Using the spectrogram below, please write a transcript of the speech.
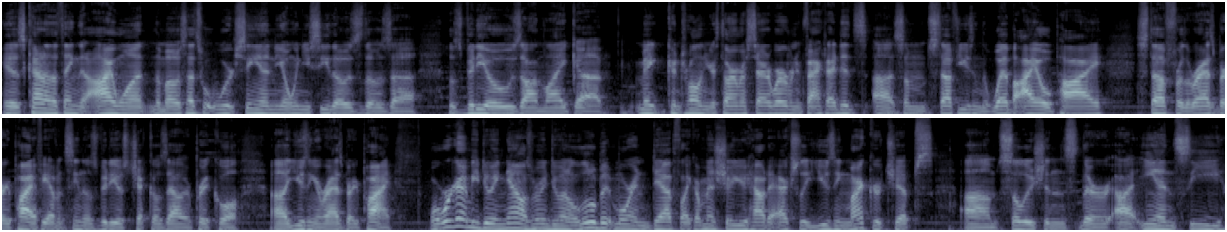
is kind of the thing that I want the most. That's what we're seeing, you know, when you see those those uh, those videos on like uh, make controlling your thermostat or whatever. And in fact, I did uh, some stuff using the WebIO Pi stuff for the Raspberry Pi. If you haven't seen those videos, check those out. They're pretty cool uh, using a Raspberry Pi. What we're going to be doing now is we're going to be doing a little bit more in depth. Like I'm going to show you how to actually using microchips um, solutions. They're uh, ENC,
